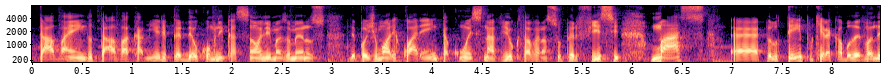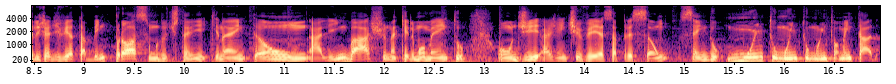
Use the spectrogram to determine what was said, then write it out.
estava indo, estava a caminho. Ele perdeu comunicação ali mais ou menos depois de uma hora e quarenta com esse navio que estava na superfície, mas é, pelo tempo que ele acabou levando, ele já devia estar tá bem próximo do Titanic, né? Então, ali embaixo, naquele momento, onde a gente vê essa pressão sendo muito, muito, muito aumentada.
